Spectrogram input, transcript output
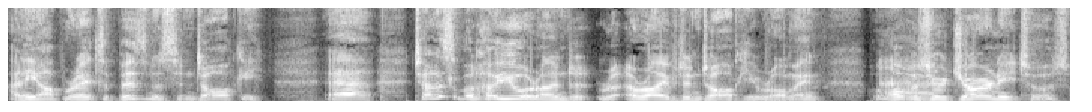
and he operates a business in Dalkey. Uh, tell us about how you around, arrived in Dalkey, Romain. What was your journey to it?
